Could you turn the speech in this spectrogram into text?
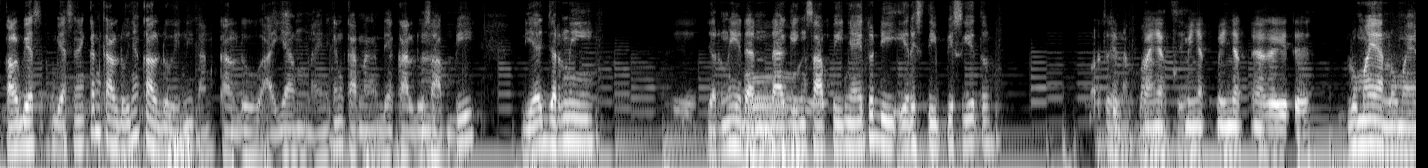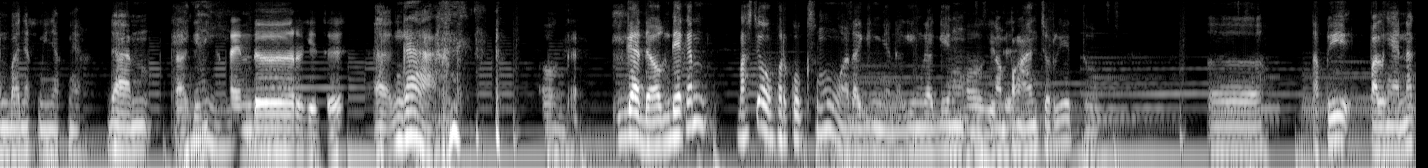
Kalau bias biasanya kan kaldunya kaldu ini kan, kaldu ayam. Nah, ini kan karena dia kaldu Hmm. sapi, dia jernih, Iya. jernih dan Oh, daging sapinya itu diiris tipis gitu. Berarti enak banyak banget sih. minyak-minyaknya kayak gitu ya. Lumayan, lumayan banyak minyaknya. Dan kayaknya Daging i- tender gitu ya. eh, enggak, Oh enggak. Enggak dong. Dia kan pasti overcook semua dagingnya, daging-daging Oh, gitu gampang hancur gitu. Eh, tapi paling enak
